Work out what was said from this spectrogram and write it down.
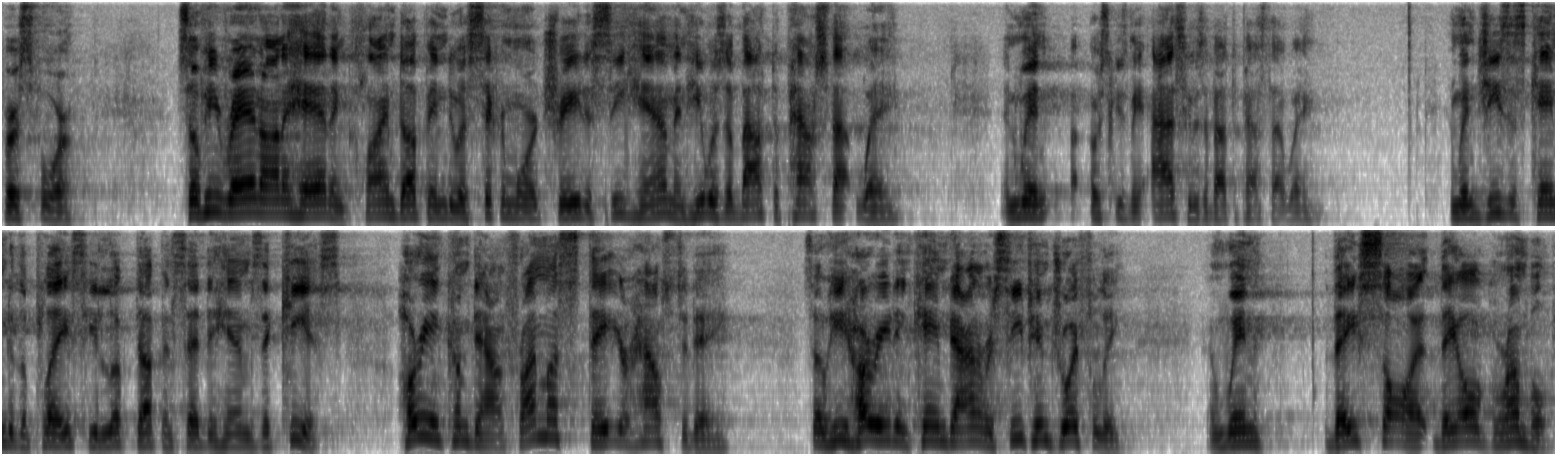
Verse 4. So he ran on ahead and climbed up into a sycamore tree to see him, and he was about to pass that way. And when, oh, excuse me, as he was about to pass that way. And when Jesus came to the place, he looked up and said to him, Zacchaeus, hurry and come down, for I must stay at your house today. So he hurried and came down and received him joyfully. And when they saw it, they all grumbled.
